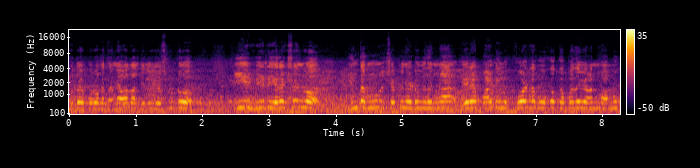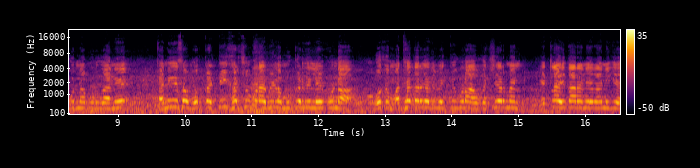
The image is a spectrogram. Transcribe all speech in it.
హృదయపూర్వక ధన్యవాదాలు తెలియజేసుకుంటూ ఈ వీరి ఎలక్షన్లో ఇంతకు ముందు చెప్పినట్టు విధంగా వేరే పార్టీలు కోట్లకు ఒక్కొక్క పదవి అమ్ము- అమ్ముకున్నప్పుడు కానీ కనీసం ఒక్క టీ ఖర్చు కూడా వీళ్ళ ముగ్గురిది లేకుండా ఒక మధ్యతరగతి వ్యక్తి కూడా ఒక చైర్మన్ ఎట్లా అవుతారనే దానికి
